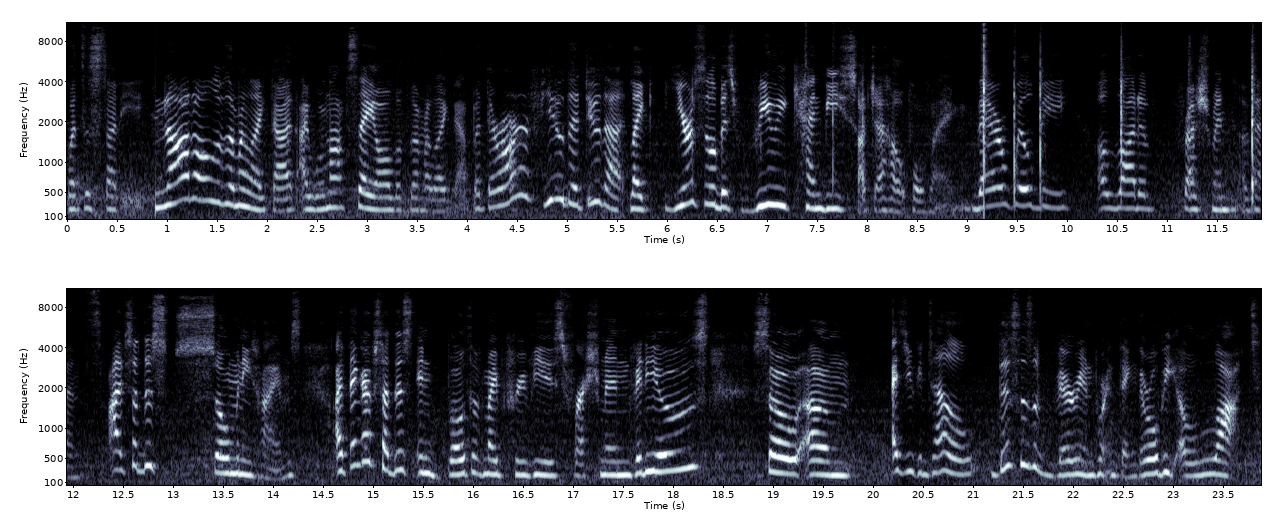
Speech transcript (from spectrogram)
what to study. Not all of them are like that. I will not say all of them are like that, but there are a few that do that. Like, your syllabus really can be such a helpful thing. There will be a lot of freshman events. I've said this so many times. I think I've said this in both of my previous freshman videos. So, um, as you can tell, this is a very important thing. There will be a lot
